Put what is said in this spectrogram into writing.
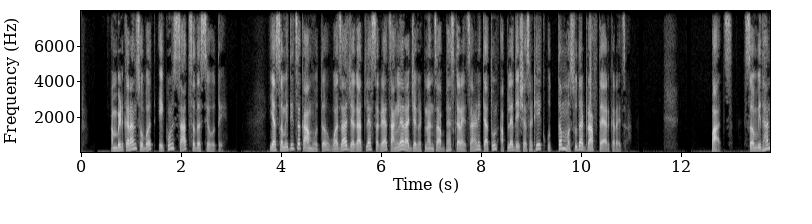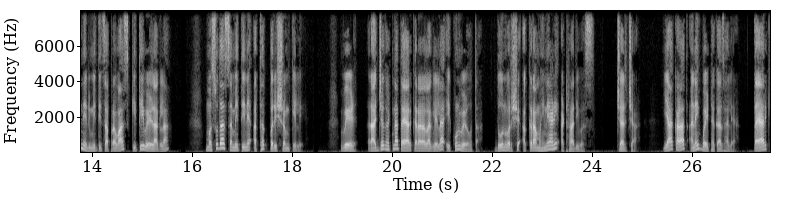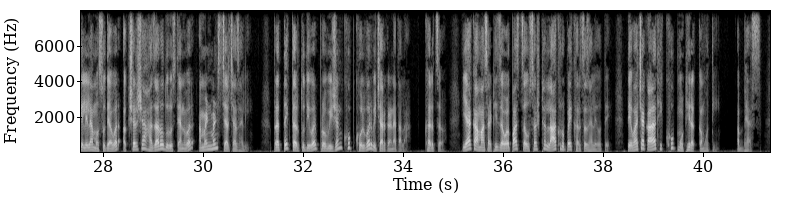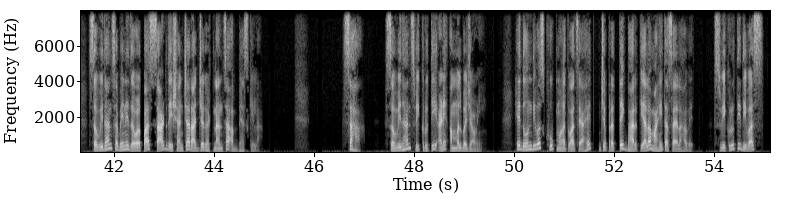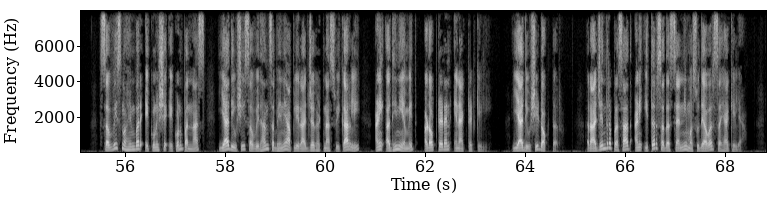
आंबेडकरांसोबत एकूण सात सदस्य होते. या समितीचं काम होतं वजा जगातल्या सगळ्या चांगल्या राज्यघटनांचा अभ्यास करायचा आणि त्यातून आपल्या देशासाठी एक उत्तम मसुदा ड्राफ्ट तयार करायचा. पाच. संविधान निर्मितीचा प्रवास किती वेळ लागला? मसुदा समितीने अथक परिश्रम केले. वेळ. राज्यघटना तयार करायला लागलेला एकूण वेळ होता. दोन वर्षे अकरा महिने आणि अठरा दिवस. चर्चा. या काळात अनेक बैठका झाल्या. तयार केलेल्या मसुद्यावर अक्षरशः हजारो दुरुस्त्यांवर अमेंडमेंट्स चर्चा झाली. प्रत्येक तरतुदीवर प्रोव्हिजन खूप खोलवर विचार करण्यात आला. खर्च. या कामासाठी जवळपास चौसष्ट लाख रुपये खर्च झाले होते. तेव्हाच्या काळात ही खूप मोठी रक्कम होती. अभ्यास. संविधान सभेने जवळपास साठ देशांच्या राज्यघटनांचा अभ्यास केला. सहा. संविधान स्वीकृती आणि अंमलबजावणी. हे दोन दिवस खूप महत्त्वाचे आहेत जे प्रत्येक भारतीयाला माहीत असायला हवेत. स्वीकृती दिवस सव्वीस नोव्हेंबर एकोणीसशे एकोणपन्नास या दिवशी संविधान सभेने आपली राज्यघटना स्वीकारली आणि अधिनियमित अडॉप्टेड अँड एनॅक्टेड केली. या दिवशी डॉक्टर राजेंद्र प्रसाद आणि इतर सदस्यांनी मसुद्यावर सह्या केल्या.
